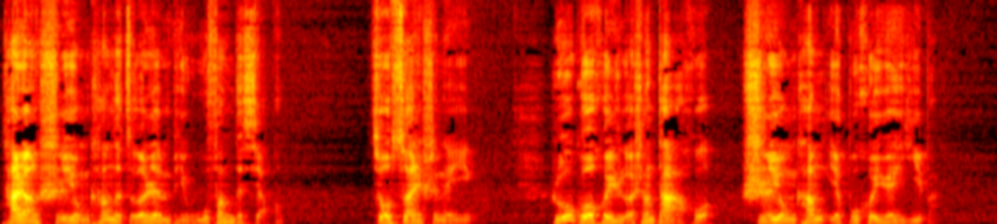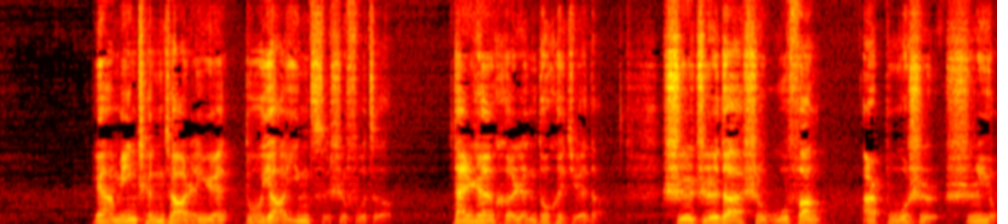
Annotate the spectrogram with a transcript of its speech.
他让施永康的责任比吴芳的小，就算是内应，如果会惹上大祸，施永康也不会愿意吧。两名惩教人员都要因此事负责，但任何人都会觉得，失职的是吴芳。而不是施永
